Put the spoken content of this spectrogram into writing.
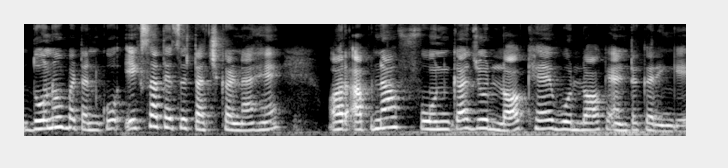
दोनों बटन को एक साथ ऐसे टच करना है और अपना फ़ोन का जो लॉक है, वो लॉक एंटर करेंगे।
